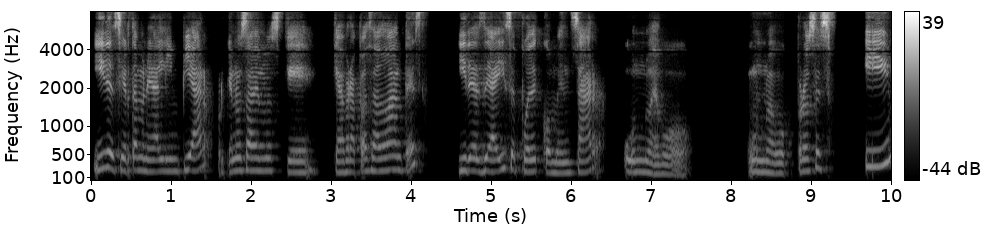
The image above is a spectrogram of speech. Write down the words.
y de cierta manera limpiar, porque no sabemos qué, qué habrá pasado antes, y desde ahí se puede comenzar un nuevo, un nuevo proceso. Y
